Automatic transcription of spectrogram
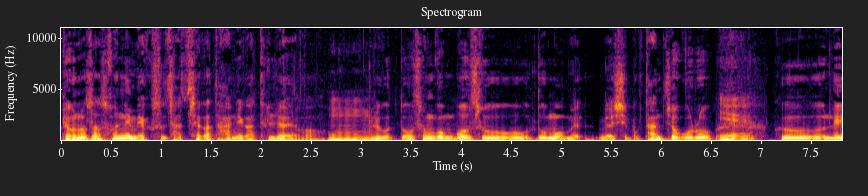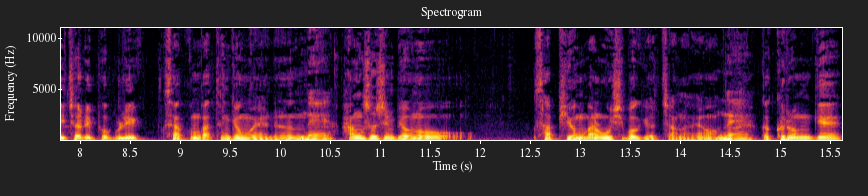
변호사 선임 액수 자체가 단위가 틀려요. 음. 그리고 또 성공 보수도 뭐 몇- 몇십억 단적으로 예. 그 Nature Republic 사건 같은 경우에는 네. 항소심 변호사 비용만 50억이었잖아요. 네. 그러니까 그런 게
